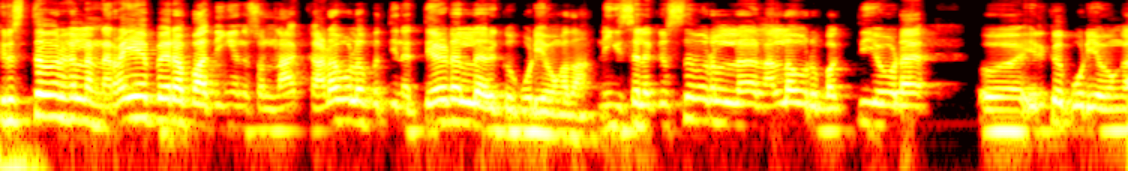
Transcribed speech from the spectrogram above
கிறிஸ்தவர்களில் நிறைய பேரை பார்த்தீங்கன்னு சொன்னால் கடவுளை பற்றின தேடலில் இருக்கக்கூடியவங்க தான். நீங்கள் சில கிறிஸ்தவர்களில் நல்ல ஒரு பக்தியோட இருக்கக்கூடியவங்க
